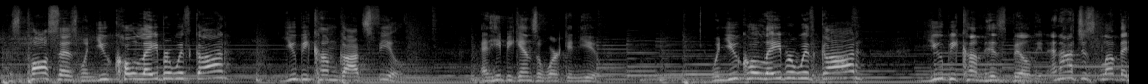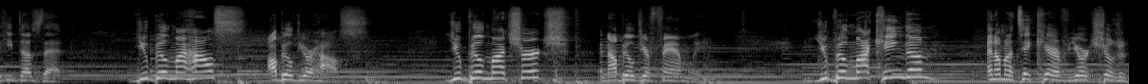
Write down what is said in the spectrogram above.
Because Paul says when you co labor with God, you become God's field and he begins to work in you. When you co labor with God, you become his building. And I just love that he does that. You build my house, I'll build your house. You build my church, and I'll build your family. You build my kingdom, and I'm to take care of your children.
